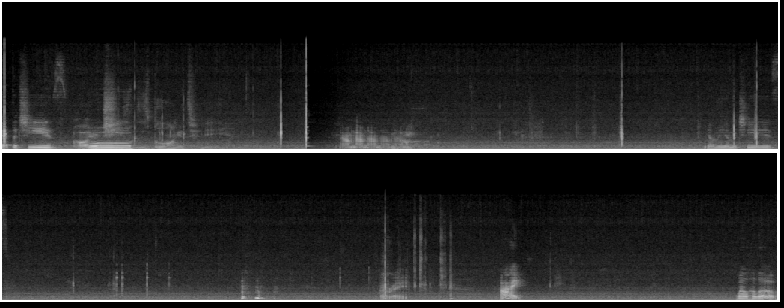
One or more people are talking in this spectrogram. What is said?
Get the cheese. All your Oh. cheese is belonging to me. Nom nom nom nom nom. Yummy, yummy cheese. All right. Hi. Well, hello.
